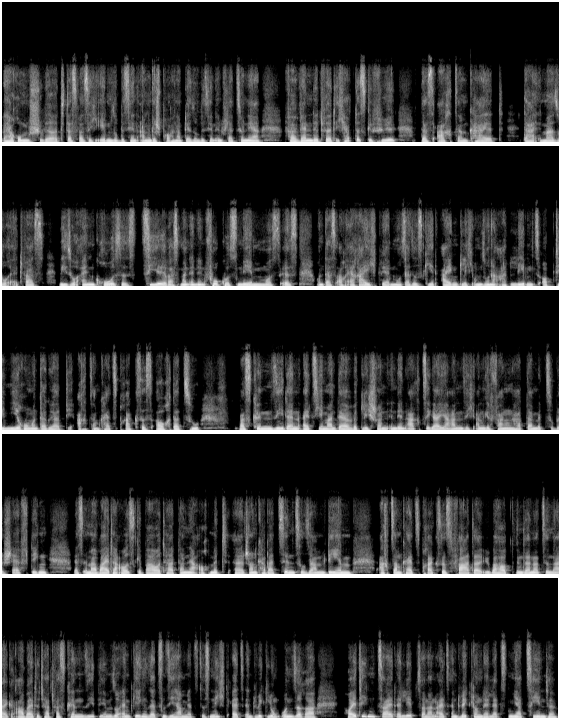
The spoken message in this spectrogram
herumschwirrt. Das, was ich eben so ein bisschen angesprochen habe, der so ein bisschen inflationär verwendet wird. Ich habe das Gefühl, dass Achtsamkeit da immer so etwas wie so ein großes Ziel, was man in den Fokus nehmen muss, ist und das auch erreicht werden muss. Also es geht eigentlich um so eine Art Lebensoptimierung und da gehört die Achtsamkeitspraxis auch dazu. Was können Sie denn als jemand, der wirklich schon in den 80er Jahren sich angefangen hat, damit zu beschäftigen, das immer weiter ausgebaut hat, dann ja auch mit äh, John Kabat-Zinn zusammen, dem Achtsamkeitspraxisvater überhaupt international gearbeitet hat, was können Sie dem so entgegensetzen? Sie haben jetzt das nicht als Entwicklung unserer heutigen Zeit erlebt, sondern als Entwicklung der letzten Jahrzehnte.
